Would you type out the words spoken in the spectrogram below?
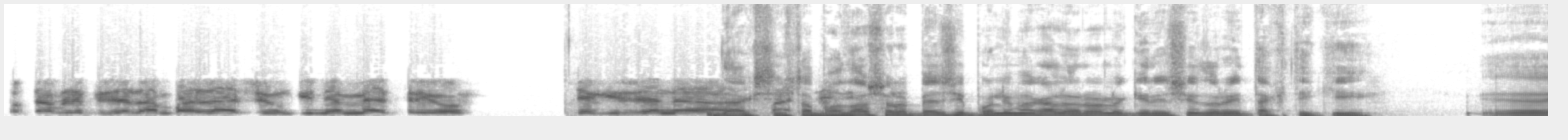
Όταν βλέπεις έναν μπαλάσιο και είναι μέτριος και έχεις ένα... Εντάξει, στο ποδόσφαιρο παίζει πολύ μεγάλο ρόλο, κύριε Σίδωρο, η τακτική. Ε,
